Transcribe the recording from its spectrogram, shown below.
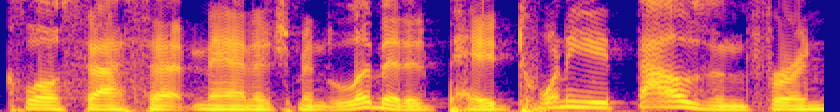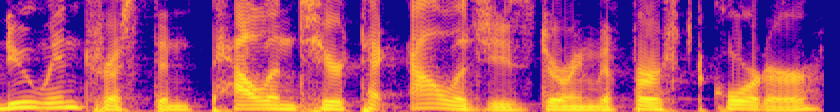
Close Asset Management Limited paid 28000 for a new interest in Palantir Technologies during the first quarter.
